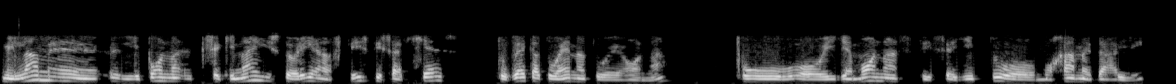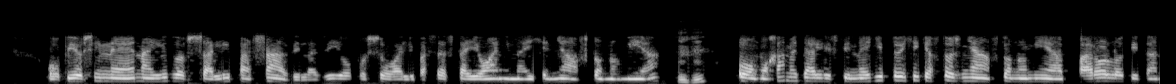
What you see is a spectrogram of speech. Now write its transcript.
Μιλάμε λοιπόν, ξεκινάει η ιστορία αυτή στις αρχές του 19ου αιώνα που ο ηγεμόνας της Αιγύπτου, ο Μοχάμεντ Άλλη, ο οποίος είναι ένα είδος Αλή Πασά, δηλαδή όπως ο Αλή Πασά στα Ιωάννηνα είχε μια αυτονομια ο Μοχάμεντ Άλλη στην Αίγυπτο είχε και αυτός μια αυτονομία παρόλο ότι ήταν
